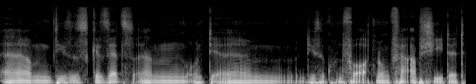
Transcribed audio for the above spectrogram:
ähm, dieses Gesetz ähm, und ähm, diese Grundverordnung verabschiedet.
